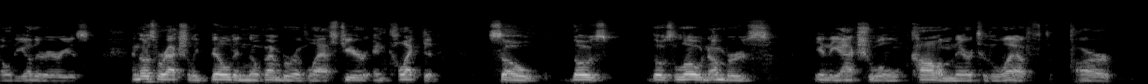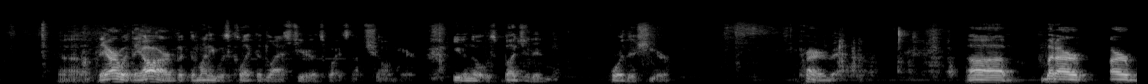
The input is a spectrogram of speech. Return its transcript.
all the other areas. And those were actually billed in November of last year and collected. So those, those low numbers in the actual column there to the left are, uh, they are what they are, but the money was collected last year. That's why it's not shown here, even though it was budgeted for this year prior to that. Uh, But our, our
